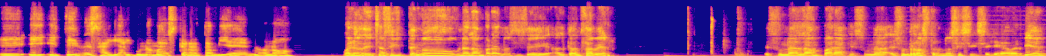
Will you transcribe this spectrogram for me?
eh, y, y tienes ahí alguna máscara también o no? Bueno, de hecho sí, tengo una lámpara, no sé si se alcanza a ver. Es una lámpara que es una es un rostro, no sé si se llega a ver bien,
